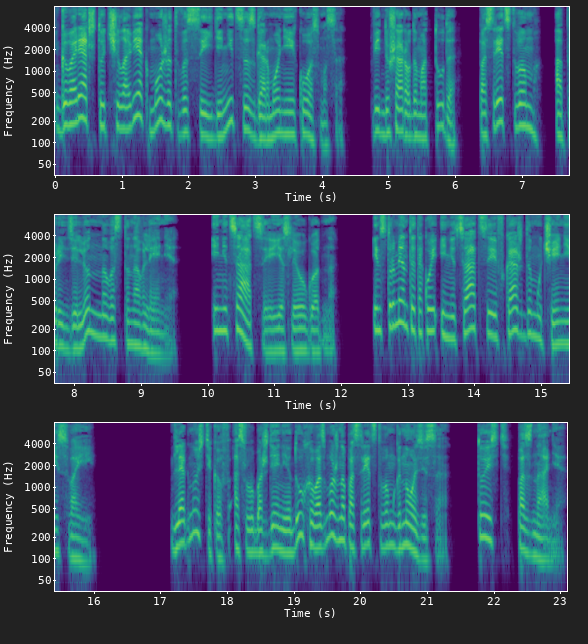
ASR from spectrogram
говорят, что человек может воссоединиться с гармонией космоса, ведь душа родом оттуда посредством определенного становления, инициации, если угодно. Инструменты такой инициации в каждом учении свои. Для гностиков освобождение духа возможно посредством гнозиса, то есть познания.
